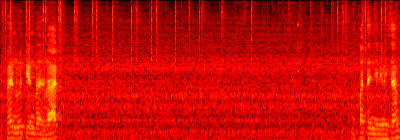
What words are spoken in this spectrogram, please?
இப்போ நூற்றி எண்பது கிராட் முப்பத்தஞ்சு நிமிஷம்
